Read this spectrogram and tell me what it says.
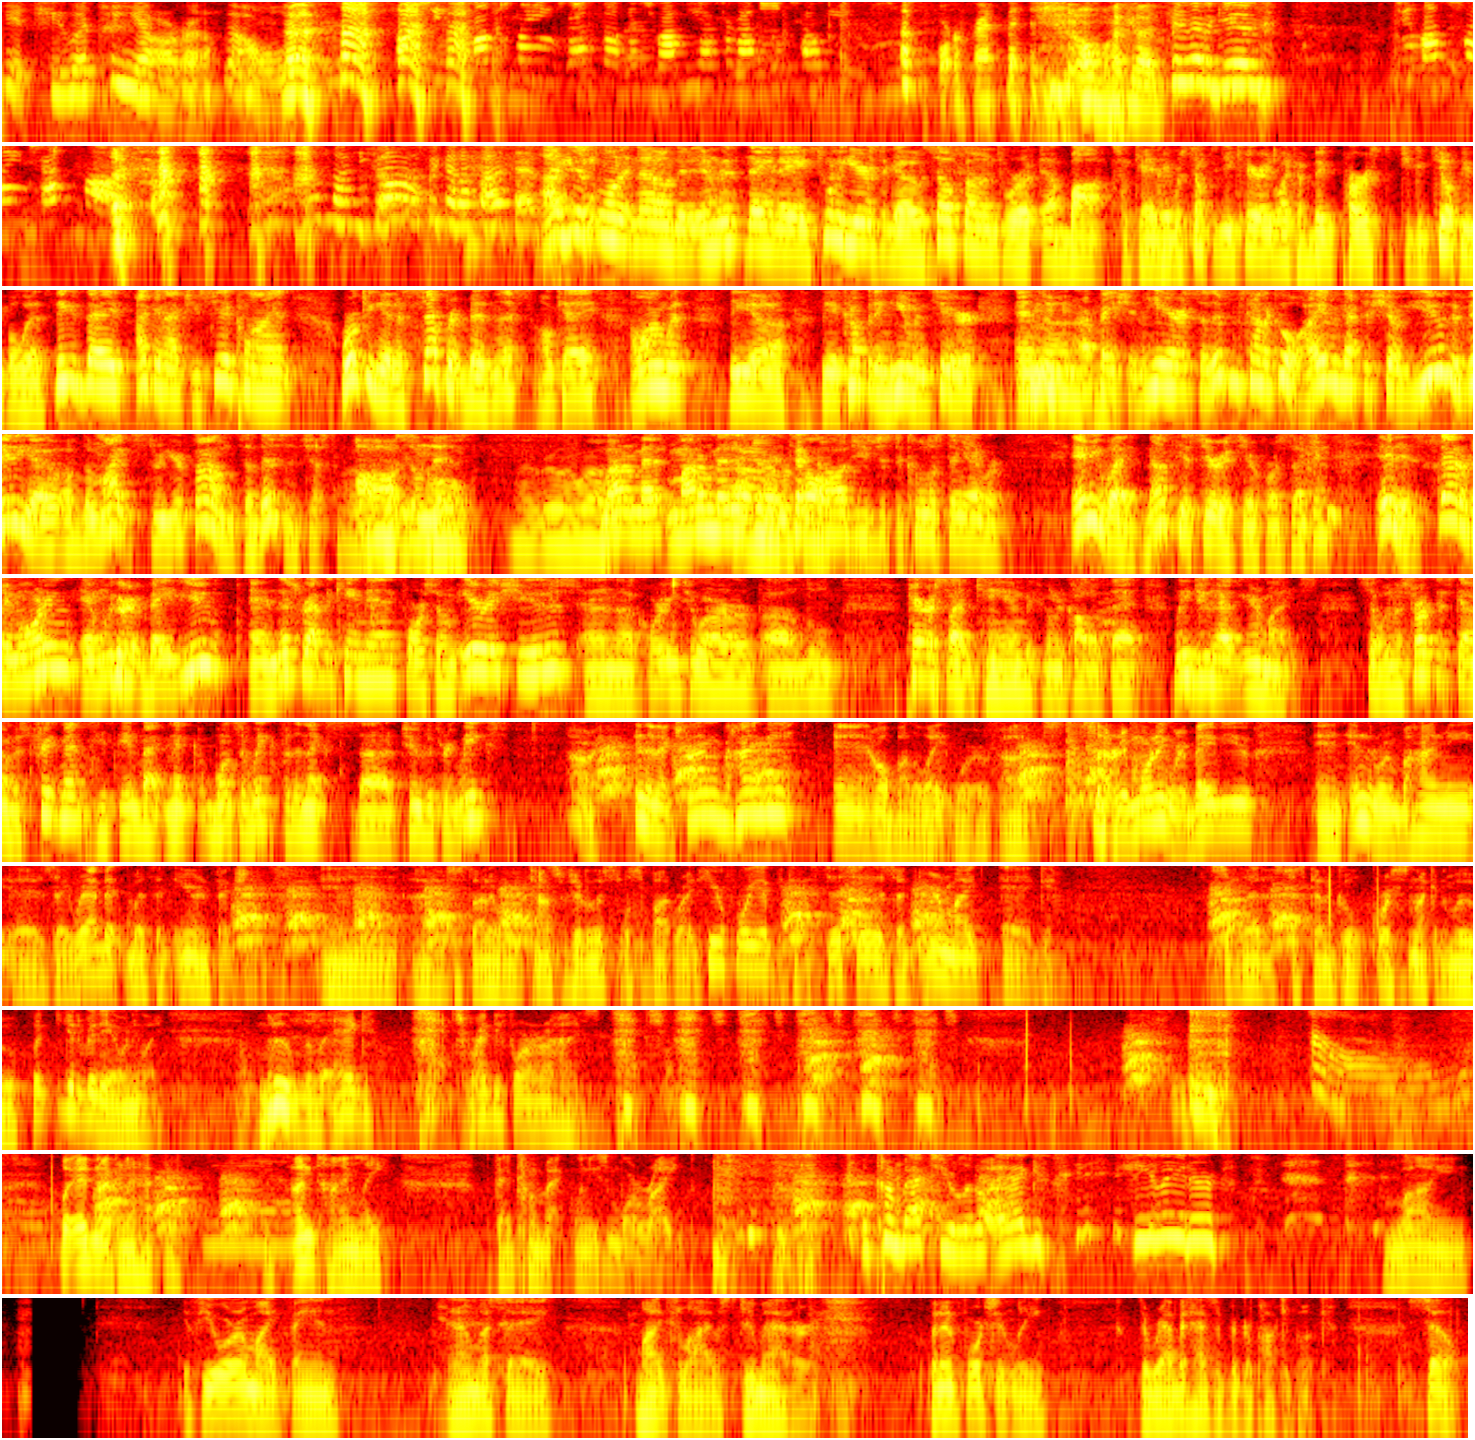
Get you a tiara. Oh. She playing dress up, Miss Rocky. I forgot to tell you. Poor rabbit. oh my god. Say that again. She loves playing dress up. Oh my god, we gotta hide that I just want it known that in this day and age, 20 years ago, cell phones were a box, okay? They were something you carried like a big purse that you could kill people with. These days, I can actually see a client working at a separate business, okay, along with the uh, the accompanying humans here and uh, our patient here. So this is kind of cool. I even got to show you the video of the mites through your phone. So this is just awesomeness. It really was. Modern, med- modern medicine and thought. technology is just the coolest thing ever. Anyway, now let's get serious here for a second. it is Saturday morning, and we were at Bayview, and this rabbit came in for some ear issues, and according to our uh, little parasite cam, if you want to call it that, we do have ear mites. So we're going to start this guy on his treatment. He's getting back once a week for the next uh, two to three weeks. All right, in the next room behind me, and oh, by the way, we're uh, Saturday morning. We're at Bayview, and in the room behind me is a rabbit with an ear infection. And I just thought I would concentrate on this little spot right here for you because this is an ear mite egg. So that is just kind of cool. Of course, it's not going to move, but you get a video anyway. Move, little egg. Hatch right before our eyes. Hatch, hatch, hatch, hatch, hatch. Oh. Well, it's not going to happen. Untimely. Gotta come back when he's more ripe. we'll come back to you, little egg. See you later. I'm lying. If you are a Mite fan, and I must say, Mite's lives do matter. But unfortunately, the rabbit has a bigger pocketbook. So,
